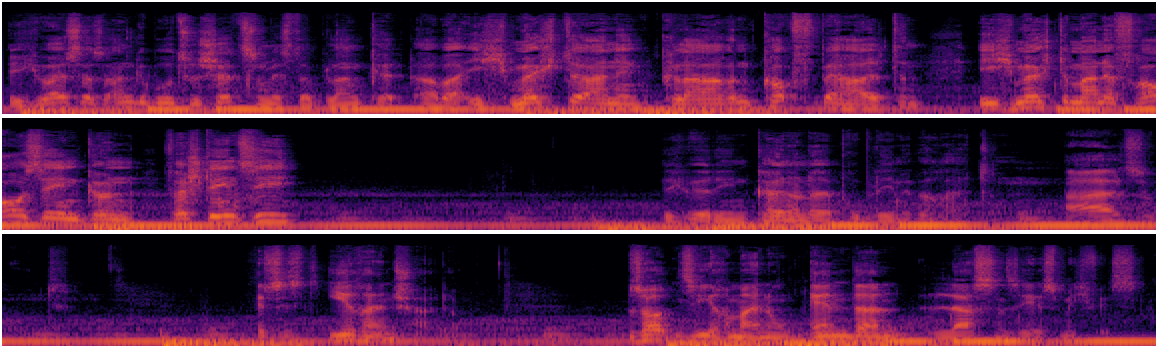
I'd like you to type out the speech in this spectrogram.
Ich weiß das Angebot zu schätzen, Mr. Plunkett, aber ich möchte einen klaren Kopf behalten. Ich möchte meine Frau sehen können. Verstehen Sie? Ich werde Ihnen keinerlei Probleme bereiten. Also gut. Es ist Ihre Entscheidung. Sollten Sie Ihre Meinung ändern, lassen Sie es mich wissen.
